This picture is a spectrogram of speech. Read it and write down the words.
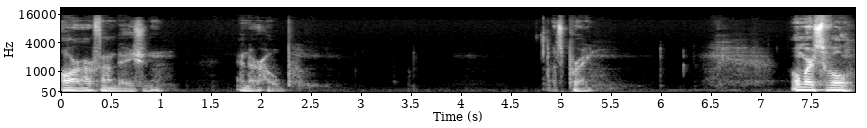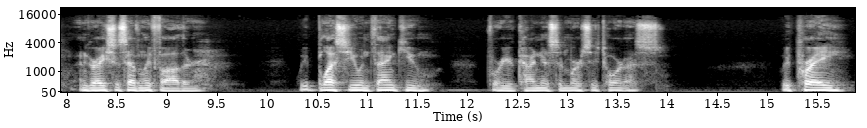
are our foundation and our hope. Let's pray. O merciful and gracious Heavenly Father, we bless you and thank you for your kindness and mercy toward us. We pray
